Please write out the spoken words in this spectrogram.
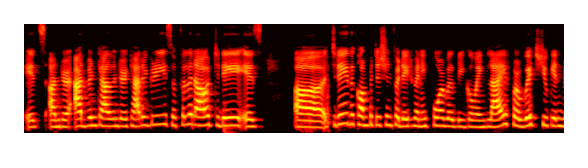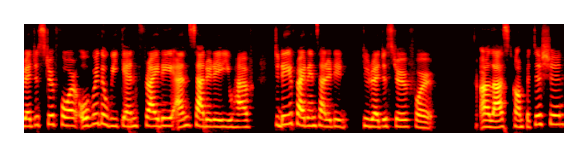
It's under advent calendar category. So fill it out. Today is uh, today, the competition for day 24 will be going live, for which you can register for over the weekend, Friday and Saturday. You have today, Friday, and Saturday to register for our last competition,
